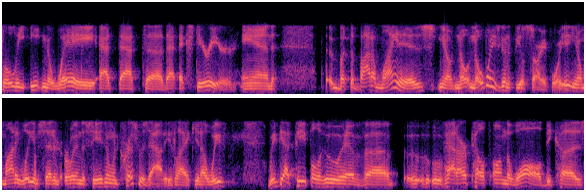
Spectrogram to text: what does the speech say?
slowly eaten away at that uh, that exterior and but the bottom line is, you know, no nobody's going to feel sorry for you. You know, Monty Williams said it early in the season when Chris was out. He's like, you know, we've we've got people who have uh, who, who've had our pelt on the wall because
